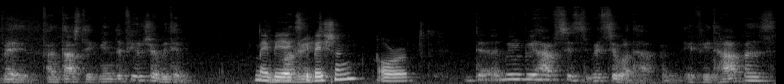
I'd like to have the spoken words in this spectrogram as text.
very fantastic in the future with him. Maybe exhibition or? The, we, we have, we'll see what happens. If it happens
